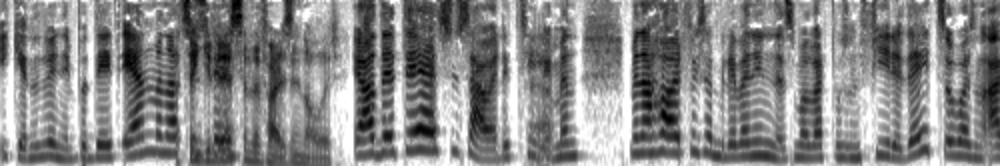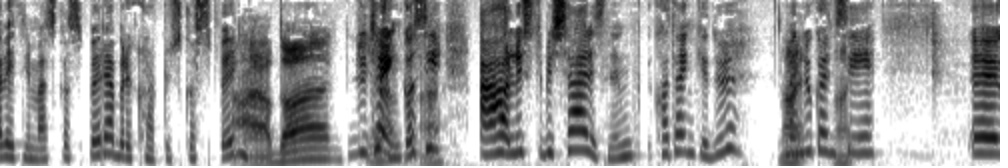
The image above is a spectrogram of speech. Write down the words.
ikke nødvendig på date én. Jeg jeg tenker det sender feil signaler. Ja, det, det syns jeg er litt tidlig. Ja. Men, men jeg har f.eks. en venninne som hadde vært på sånn fire dates, og bare sånn Jeg vet ikke om jeg skal spørre. Jeg bare klart du skal spørre. Ja, ja, da, Du trenger ikke å si ja, 'jeg har lyst til å bli kjæresten din', hva tenker du? Nei, Men du kan nei. si eh,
